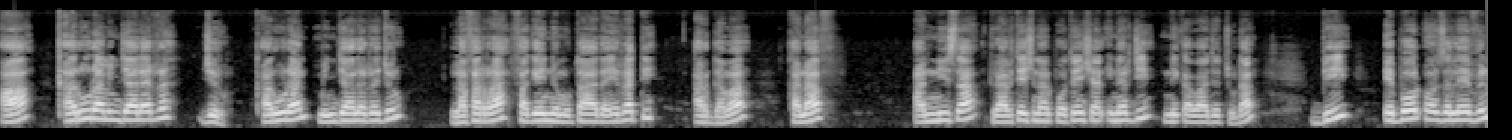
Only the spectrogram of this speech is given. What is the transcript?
A. Qaruuraa minjaala irra jiru qaruuraan minjaala irra jiru lafarraa fageenya murtaa'aa ta'e irratti argama. Kanaaf anniisaa gravitational potential energy ni qabaa jechuudha. B. A ball on the level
